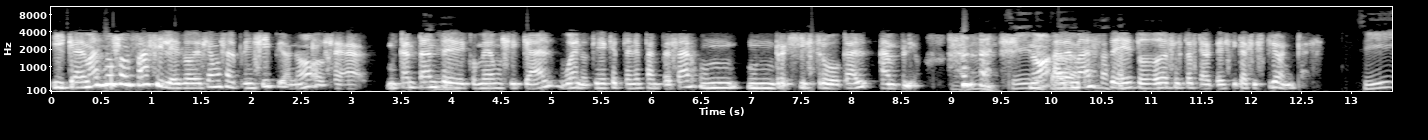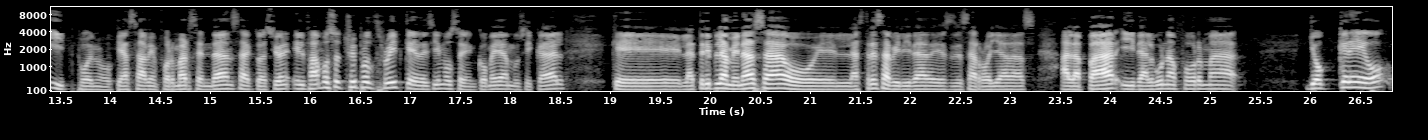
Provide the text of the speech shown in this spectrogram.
Y que además no son fáciles, lo decíamos al principio, ¿no? O sea, un cantante de comedia musical, bueno, tiene que tener para empezar un, un registro vocal amplio, sí, ¿no? Además de todas estas características histriónicas. Sí, y bueno, ya saben, formarse en danza, actuación, el famoso triple threat que decimos en comedia musical, que la triple amenaza o el- las tres habilidades desarrolladas a la par y de alguna forma yo creo,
